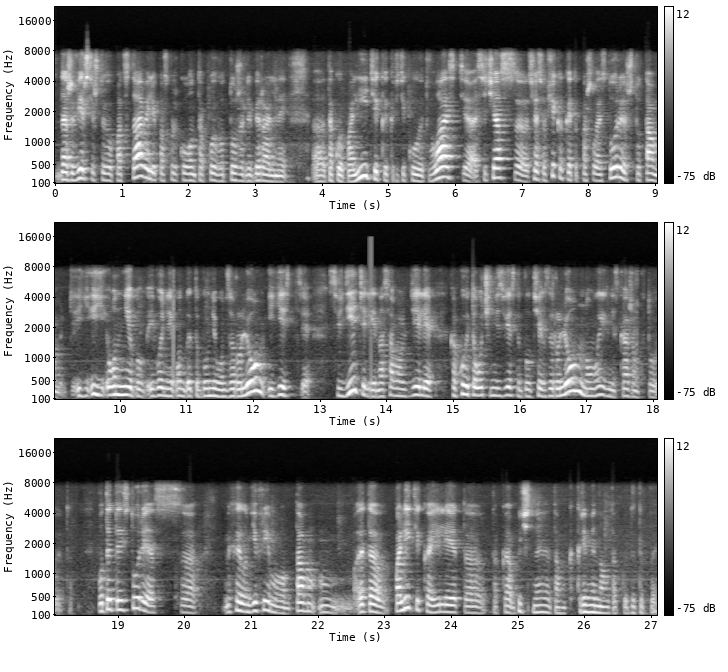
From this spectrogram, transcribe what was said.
даже версии, что его подставили, поскольку он такой вот тоже либеральный э, такой политик и критикует власть. А сейчас, э, сейчас вообще какая-то пошла история, что там и, и он не был, его не, он, это был не он за рулем, и есть свидетели, и на самом деле какой-то очень известный был человек за рулем, но мы не скажем, кто это. Вот эта история с Михаилом Ефремовым, там это политика или это такая обычная, там, криминал такой, ДТП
